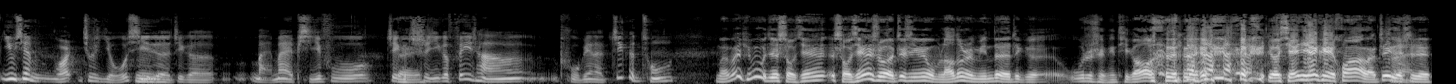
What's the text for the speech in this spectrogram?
因为现在玩就是游戏的这个买卖皮肤，这个是一个非常普遍的，这个从。买卖皮肤，我觉得首先首先说，这是因为我们劳动人民的这个物质水平提高了，对不对？有闲钱可以花了，这个是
